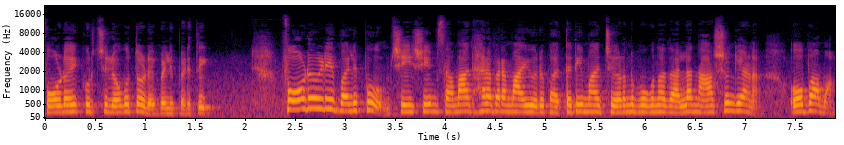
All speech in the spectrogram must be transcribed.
ഫോഡോയെക്കുറിച്ച് ലോകത്തോട് വെളിപ്പെടുത്തി. ഫോഡോയുടെ വലിപ്പവും ശേഷിയും സമാധാനപരമായ ഒരു പദ്ധതിയുമായി ചേർന്നു പോകുന്നതല്ലെന്ന ആശങ്കയാണ് ഒബാമ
